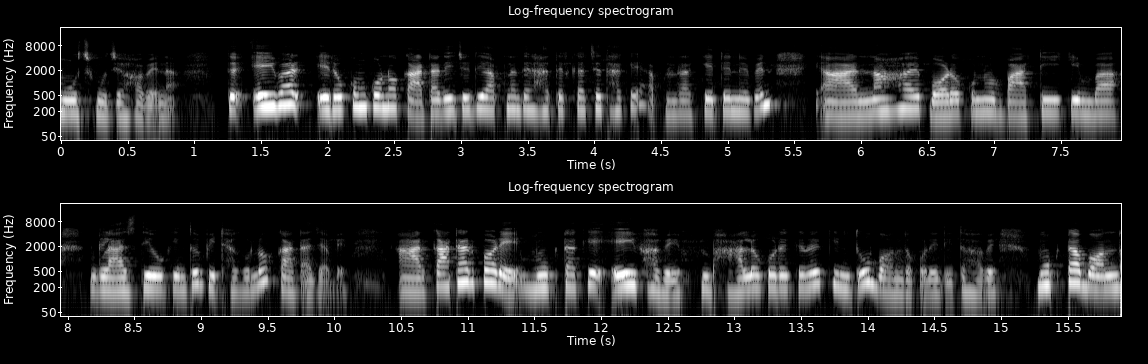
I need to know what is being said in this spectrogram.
মুচমুচে হবে না। তো এইবার এরকম কোনো কাটারি যদি আপনাদের হাতের কাছে থাকে, আপনারা কেটে নেবেন। আর না হয় বড় কোনো বাটি কিংবা গ্লাস দিয়েও কিন্তু পিঠাগুলো কাটা যাবে। আর কাটার পরে মুখটাকে এইভাবে ভালো করে করে কিন্তু বন্ধ করে দিতে হবে। মুখটা বন্ধ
